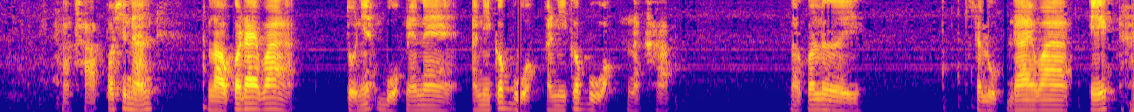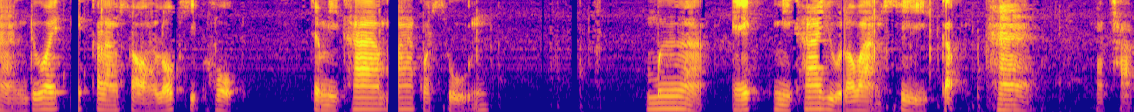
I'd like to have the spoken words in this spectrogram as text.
9 นะครับ เพราะฉะนั้นเราก็ได้ว่าตัวนี้บวกแน่ ๆ อันนี้ก็บวก อันนี้ก็บวกนะครับ เราก็เลยสรุปได้ว่า x หารด้วย x กำลังสองลบ 16 จะมีค่ามากกว่า 0 เมื่อ x มีค่าอยู่ระหว่าง 4 กับ 5 นะครับ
